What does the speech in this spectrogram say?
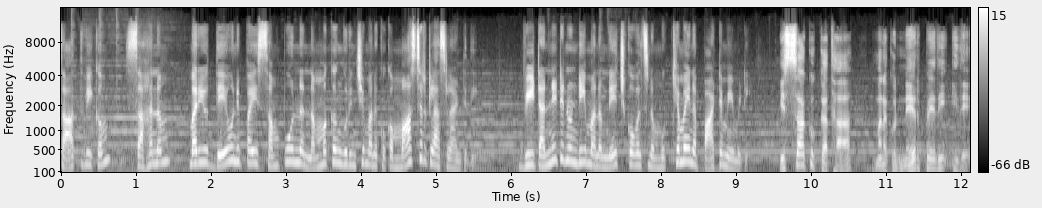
సాత్వికం సహనం మరియు దేవునిపై సంపూర్ణ నమ్మకం గురించి మనకొక మాస్టర్ క్లాస్ లాంటిది. వీటన్నిటి నుండి మనం నేర్చుకోవలసిన ముఖ్యమైన పాఠమేమిటి? ఇస్సాకు కథ మనకు నేర్పేది ఇదే.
